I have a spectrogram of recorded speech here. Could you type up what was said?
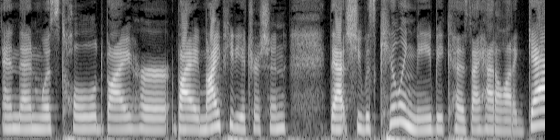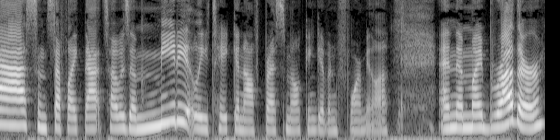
and then was told by her, by my pediatrician that she was killing me because I had a lot of gas and stuff like that. So I was immediately taken off breast milk and given formula. And then my brother,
